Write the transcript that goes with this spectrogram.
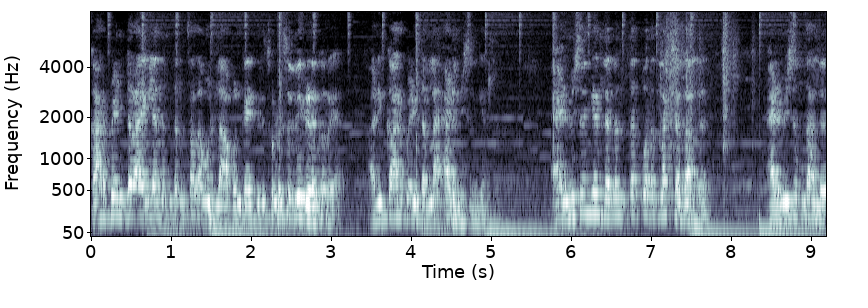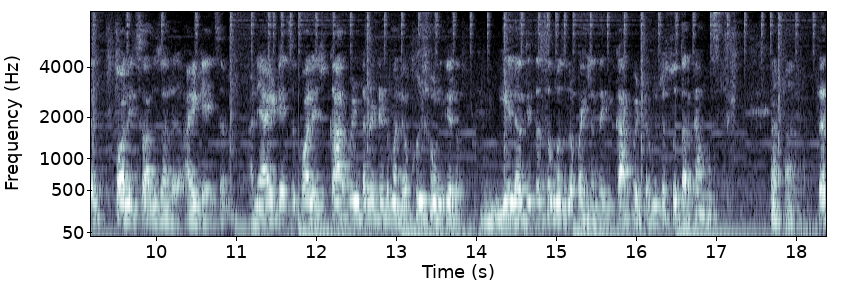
कारपेंटर ऐकल्यानंतर चला म्हटलं आपण काहीतरी थोडंसं वेगळं करूया. आणि कारपेंटरला ॲडमिशन घेतलं. ॲडमिशन घेतल्यानंतर परत लक्षात आलं ॲडमिशन झालं कॉलेज चालू झालं आय टी आयचं आणि आय टी आयचं कॉलेज कारपेंटर रेटेड म्हणल्यावर खुश होऊन गेलो. गेल्यावर तिथं समजलं पहिल्यांदा की कारपेंटर म्हणजे सुतार काम असतं. तर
